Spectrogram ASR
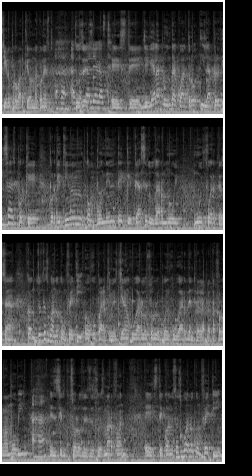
quiero probar qué onda con esto. Ajá, ¿hasta Entonces, llegaste? este, llegué a la pregunta 4 y la perdí, ¿sabes por qué? Porque tiene un componente que te hace dudar muy, muy fuerte. O sea, cuando tú estás jugando Confetti, ojo, para quienes quieran jugarlo, solo lo pueden jugar dentro de la plataforma móvil, Ajá. es decir, solo desde su smartphone. Este, cuando estás jugando Confetti,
